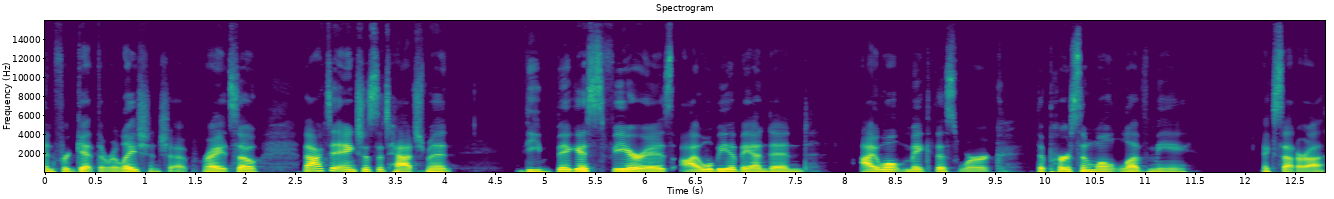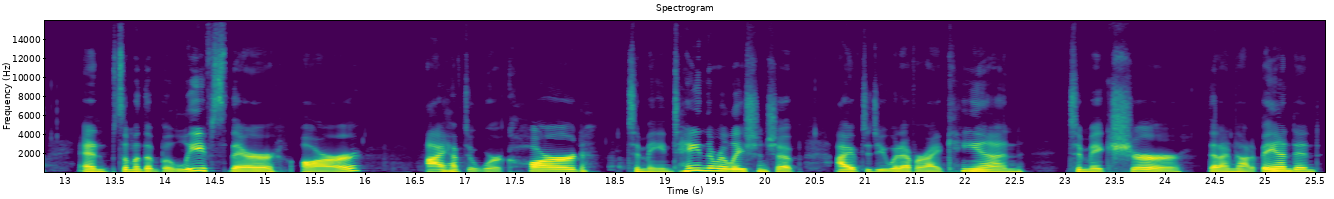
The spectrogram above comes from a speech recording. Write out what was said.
and forget the relationship, right? So back to anxious attachment, the biggest fear is I will be abandoned. I won't make this work. The person won't love me, etc. And some of the beliefs there are I have to work hard to maintain the relationship. I have to do whatever I can to make sure that I'm not abandoned,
